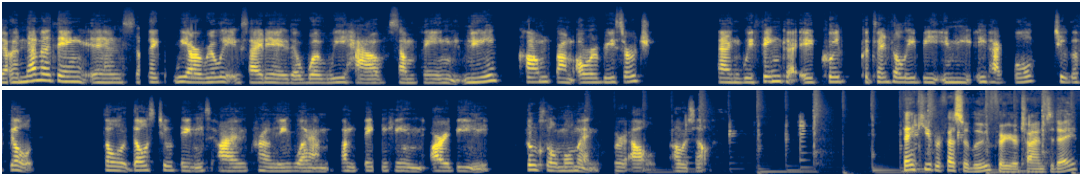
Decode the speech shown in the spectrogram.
another thing is like we are really excited when we have something new come from our research and we think it could potentially be impactful to the field. So those two things are currently what I'm, I'm thinking are the crucial moment for our, ourselves. Thank you, Professor Liu, for your time today.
